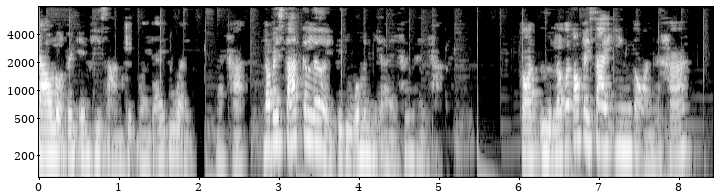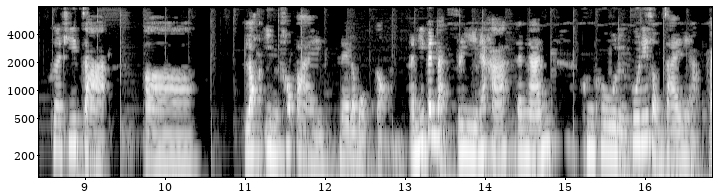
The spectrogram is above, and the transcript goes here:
ดาวน์โหลดเป็น MP3 เก็บไว้ได้ด้วยนะคะ เราไปสตาร์ทกันเลย ไปดูว่ามันมีอะไรข้างในค่ะ ก่อนอื่นเราก็ต้องไป sign in ก่อนนะคะ เพื่อที่จะ ล็อกอินเข้าไปในระบบก่อน อันนี้เป็นแบบฟรีนะคะ ดังนั้นคุณครูหรือผู้ที่สนใจเนี่ยไป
